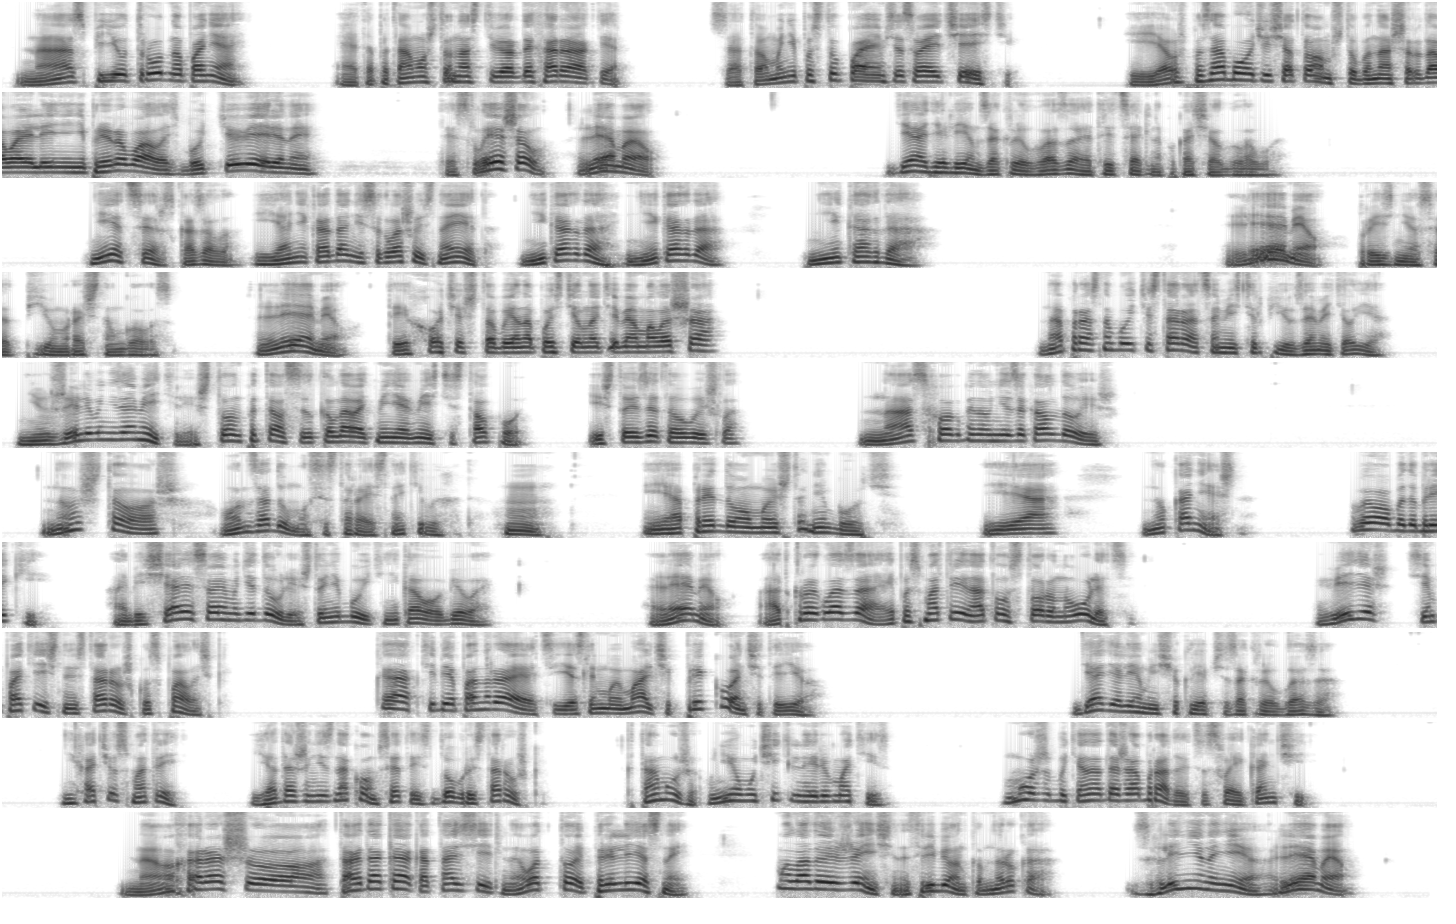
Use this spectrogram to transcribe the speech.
Нас пью трудно понять. Это потому, что у нас твердый характер. Зато мы не поступаемся своей честью. И я уж позабочусь о том, чтобы наша родовая линия не прерывалась, будьте уверены. Ты слышал, Лемел? Дядя Лем закрыл глаза и отрицательно покачал головой. «Нет, сэр», — сказал он, — «я никогда не соглашусь на это. Никогда, никогда, никогда». «Лемел», — произнес Эд Пью мрачным голосом. «Лемел, ты хочешь, чтобы я напустил на тебя малыша?» «Напрасно будете стараться, мистер Пью», — заметил я. «Неужели вы не заметили, что он пытался заколдовать меня вместе с толпой? И что из этого вышло?» Нас, Хогбинов, не заколдуешь. Ну что ж, он задумался, стараясь найти выход. Хм, я придумаю что-нибудь. Я... Ну, конечно. Вы оба добряки. Обещали своему дедуле, что не будете никого убивать. Лемел, открой глаза и посмотри на ту сторону улицы. Видишь симпатичную старушку с палочкой? Как тебе понравится, если мой мальчик прикончит ее?» Дядя Лем еще крепче закрыл глаза. «Не хочу смотреть. Я даже не знаком с этой доброй старушкой. К тому же у нее мучительный ревматизм. Может быть, она даже обрадуется своей кончине. «Ну, хорошо. Тогда как относительно вот той прелестной, молодой женщины с ребенком на руках? Взгляни на нее, Лемел.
